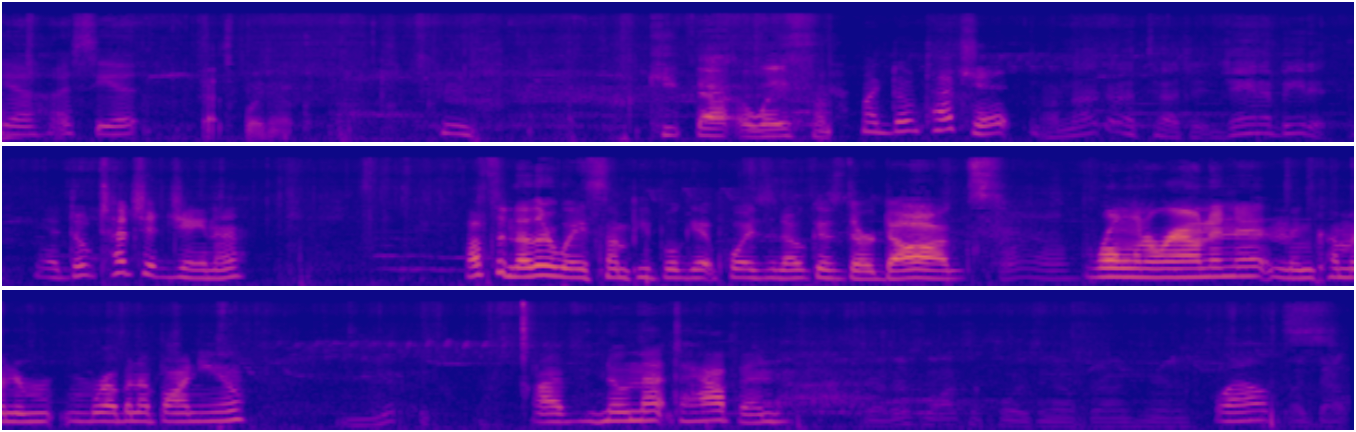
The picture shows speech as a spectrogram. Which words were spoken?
Yeah, I see it. That's poison oak. Hmm. Keep that away from. Like, don't touch it. I'm not gonna touch it. Jana beat it. Yeah, don't touch it, Jana. That's another way some people get poison oak is their dogs rolling around in it and then coming and rubbing up on you. Yep. I've known that to happen. Yeah, there's lots of poison oak around here. Well, Like that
